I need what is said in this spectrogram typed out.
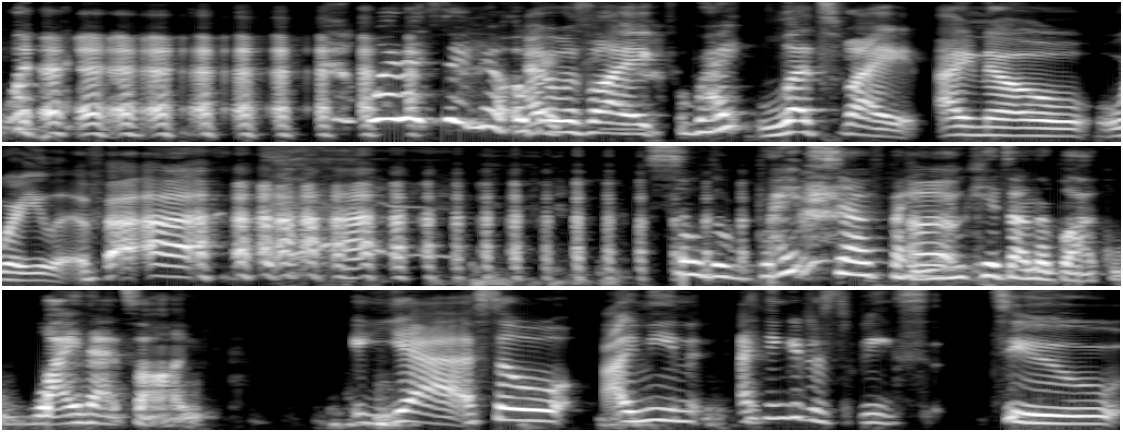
why. Why did I say no? Okay, I was like, right. let's fight. I know where you live. So the right stuff by Uh, New Kids on the Block. Why that song? yeah. So, I mean, I think it just speaks to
